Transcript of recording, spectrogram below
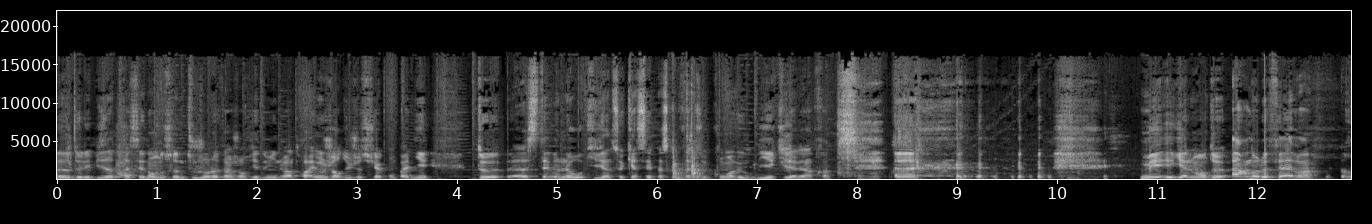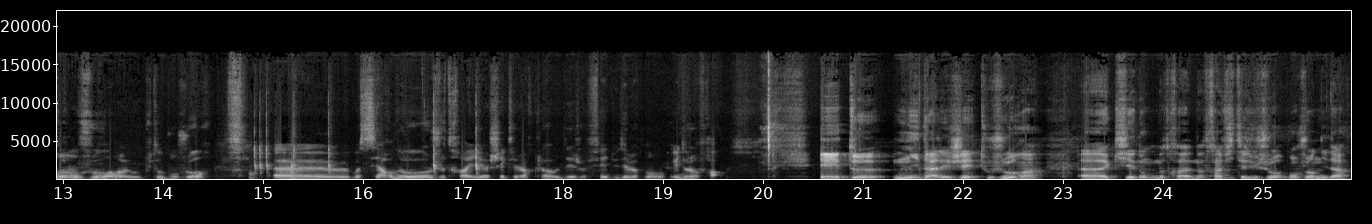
euh, de l'épisode précédent, nous sommes toujours le 20 janvier 2023 et aujourd'hui je suis accompagné de euh, Steven Leroux qui vient de se casser parce qu'en fait ce con avait oublié qu'il avait un train. Euh, Mais également de Arnaud Lefebvre. Rebonjour, euh, ou plutôt bonjour. Euh, moi c'est Arnaud, je travaille chez Clever Cloud et je fais du développement et de l'infra. et de Nida Léger, toujours, euh, qui est donc notre, notre invité du jour. Bonjour Nida,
